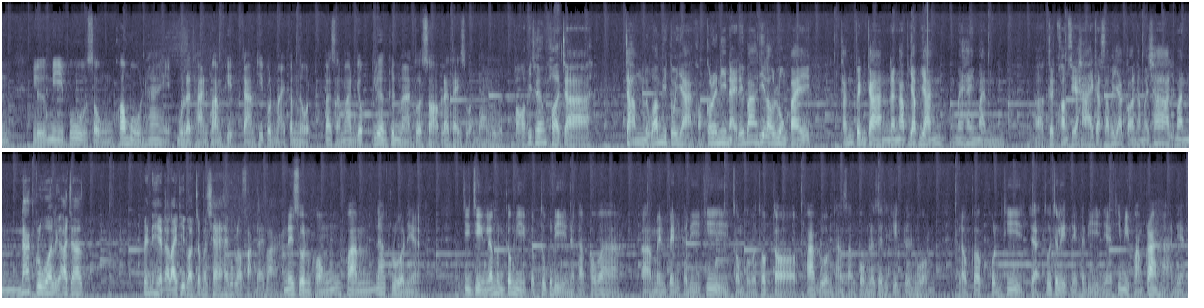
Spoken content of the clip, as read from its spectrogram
หรือมีผู้ส่งข้อมูลให้มูลฐานความผิดตามที่กฎหมายกำหนด ก็สามารถยกเรื่องขึ้นมาตรวจสอบและไต่สวนได้ด้วยพอพี่เทิงพอจะจำหรือว่ามีตัวอย่างของกรณีไหนได้บ้างที่เราลงไปทั้งเป็นการระงับยับยั้งไม่ให้มันเเกิดความเสียหายกับทรัพยากรธรรมชาติ มันน่ากลัวหรืออาจจะ เป็นเหตุอะไรที่แบบจะมาแชร์ให้พวกเราฟังได้บ้างครับ ในส่วนของความน่ากลัวเนี่ยจริง ๆ แล้วมันก็มีเกับทุกคดีนะครับ เพราะว่าอ่ามันเป็นคดีที่ส่งผลกระทบต่อภาพรวมทางสังคมและเศรษฐกิจโดยรวม แล้วก็คนที่จะทุจริตในคดีเนี่ยที่มีความกล้าหาญเนี่ย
